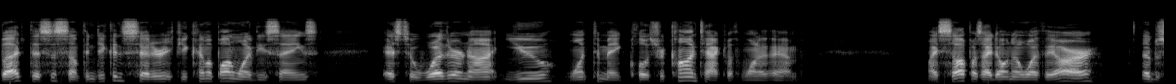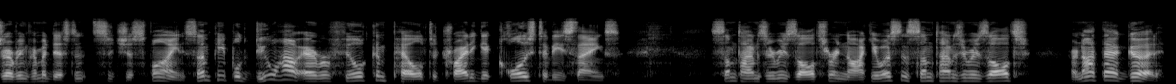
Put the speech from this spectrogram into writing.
but this is something to consider if you come upon one of these things as to whether or not you want to make closer contact with one of them. Myself, as I don't know what they are, observing from a distance is just fine. Some people do, however, feel compelled to try to get close to these things. Sometimes the results are innocuous and sometimes the results are not that good.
